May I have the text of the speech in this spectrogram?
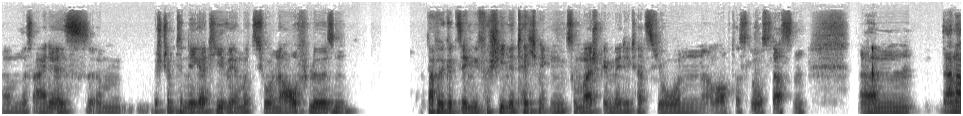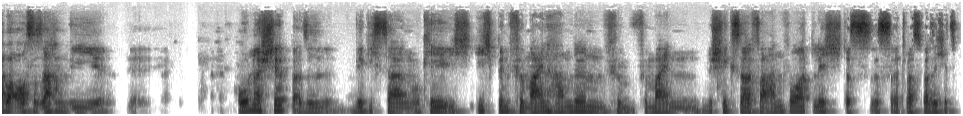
Ähm, das eine ist ähm, bestimmte negative Emotionen auflösen. Dafür gibt es irgendwie verschiedene Techniken, zum Beispiel Meditation, aber auch das Loslassen. Ähm, dann aber auch so Sachen wie äh, Ownership, also wirklich sagen, okay, ich, ich bin für mein Handeln, für, für mein Schicksal verantwortlich. Das ist etwas, was ich jetzt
